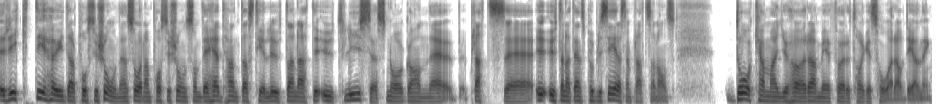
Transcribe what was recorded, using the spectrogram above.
riktig höjdarposition, en sådan position som det headhuntas till utan att det utlyses någon eh, plats, eh, utan att ens publiceras en platsannons, då kan man ju höra med företagets HR-avdelning.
